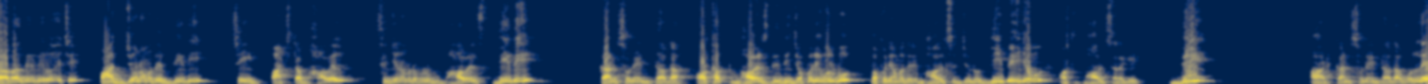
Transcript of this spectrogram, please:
দাদা দিদি রয়েছে, পাঁচজন আমাদের দিদি, সেই পাঁচটা ভাওয়েল, সেই জন্য আমরা বলব ভাওয়েলস দিদি। কনসোনেন্ট দাদা। অর্থাৎ ভাওয়েলস দিদি, যখনই বলব তখনই আমাদের ভাওয়েলসের জন্য দি পেয়ে যাব। অর্থাৎ ভাওয়েলসের আগে দি আর কনসোনেন্ট দাদা বললে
